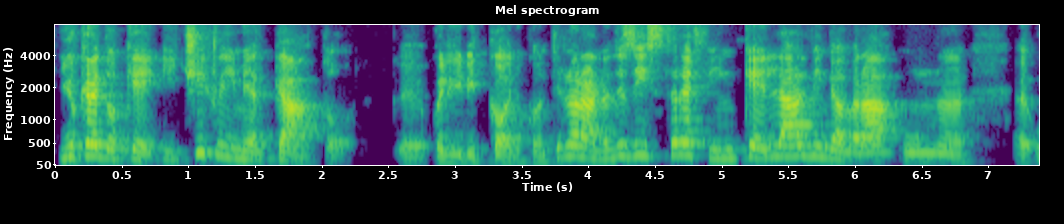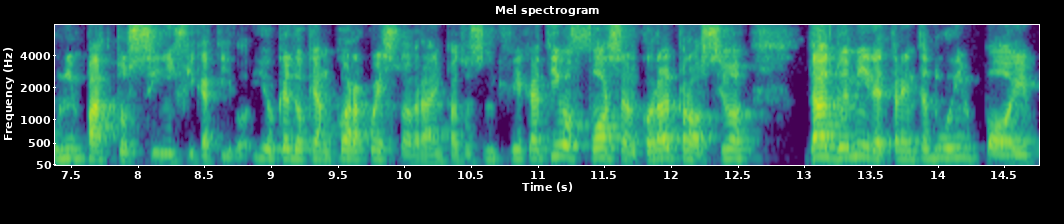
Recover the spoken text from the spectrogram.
io credo che i cicli di mercato eh, quelli di Bitcoin, continueranno ad esistere finché l'halving avrà un, eh, un, impatto significativo. Io credo che ancora questo avrà impatto significativo, forse ancora il prossimo, dal 2032 in poi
